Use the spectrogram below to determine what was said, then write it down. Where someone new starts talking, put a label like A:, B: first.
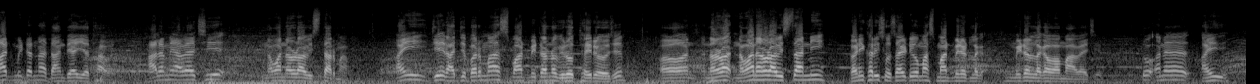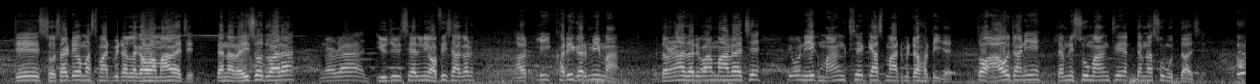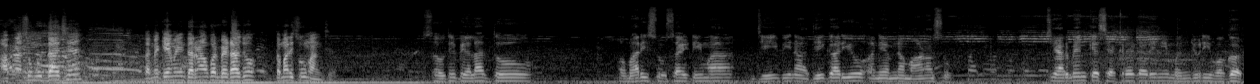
A: Smart મીટરના ધાંધ્યા યથાવત. હાલ અમે આવ્યા છીએ નવા નવડા વિસ્તારમાં. અહીં જે રાજ્યભરમાં સ્માર્ટ મીટરનો વિરોધ થઈ રહ્યો છે નવા નરોડા વિસ્તારની ઘણી ખરી સોસાયટીઓમાં સ્માર્ટ મીટર મીટર લગાવવામાં આવ્યા છે. તો અને અહીં જે સોસાયટીઓમાં સ્માર્ટ મીટર લગાવવામાં આવે છે, તેના રહીશો દ્વારા નરોડા યુજીસીએલની ઓફિસ આગળ આટલી ખરી ગરમીમાં ધરણા ધરવામાં આવ્યા છે. તેઓની એક માંગ છે કે આ સ્માર્ટ મીટર હટી જાય. તો આવો જાણીએ તેમની શું માંગ છે, તેમના શું મુદ્દા છે? આપણા શું મુદ્દા છે? તમે કેમ અહીં ધરણા ઉપર બેઠા છો? તમારી શું માંગ છે?
B: સૌથી પહેલાં તો અમારી સોસાયટીમાં જીઈબીના અધિકારીઓ અને એમના માણસો, ચેરમેન કે સેક્રેટરીની મંજૂરી વગર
